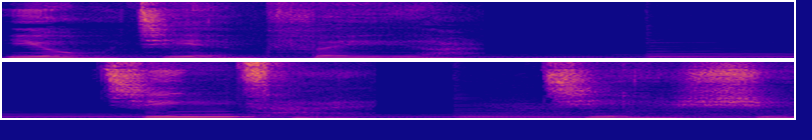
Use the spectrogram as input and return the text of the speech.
又见飞儿，精彩继续。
